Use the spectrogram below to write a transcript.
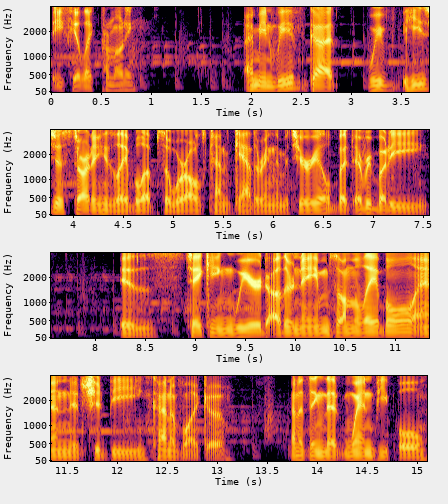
that you feel like promoting? I mean, we've got we've he's just starting his label up, so we're all kind of gathering the material, but everybody is taking weird other names on the label and it should be kind of like a kind of thing that when people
